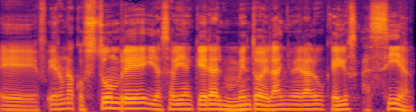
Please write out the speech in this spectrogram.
Eh, era una costumbre, ya sabían que era el momento del año, era algo que ellos hacían,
